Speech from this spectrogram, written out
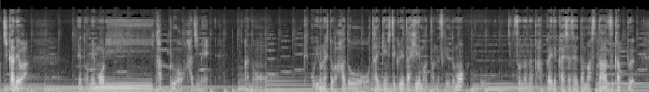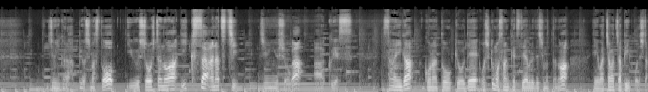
ー、地下では、えっと、メモリーカップをはじめあのーこういろんな人が波動を体験してくれた日でもあったんですけれどもそんな中8回で開催されたマスターズカップ順位から発表しますと優勝したのは戦穴土準優勝がアークエス。3位がゴナ東京で惜しくも酸欠で敗れてしまったのは、えー、わちゃわちゃピーポーでした。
